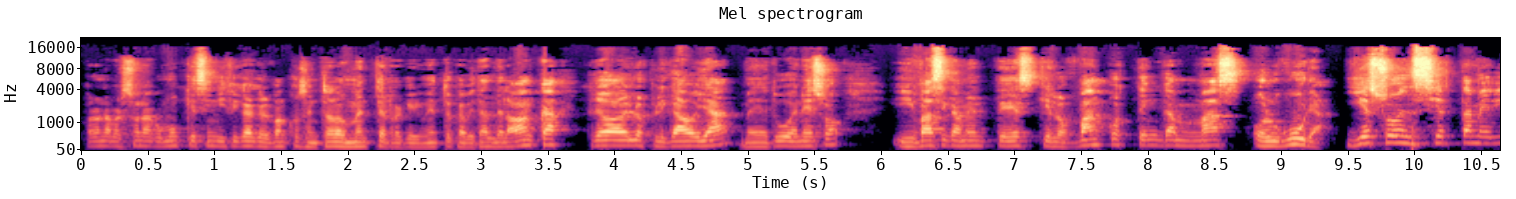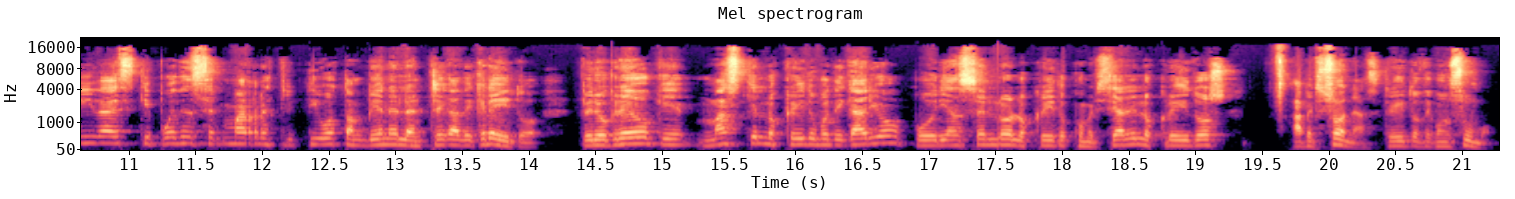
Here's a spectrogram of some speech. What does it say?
para una persona común qué significa que el Banco Central aumente el requerimiento de capital de la banca? Creo haberlo explicado ya, me detuve en eso. Y básicamente es que los bancos tengan más holgura. Y eso en cierta medida es que pueden ser más restrictivos también en la entrega de crédito. Pero creo que más que en los créditos hipotecarios, podrían serlo los créditos comerciales, los créditos a personas, créditos de consumo.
